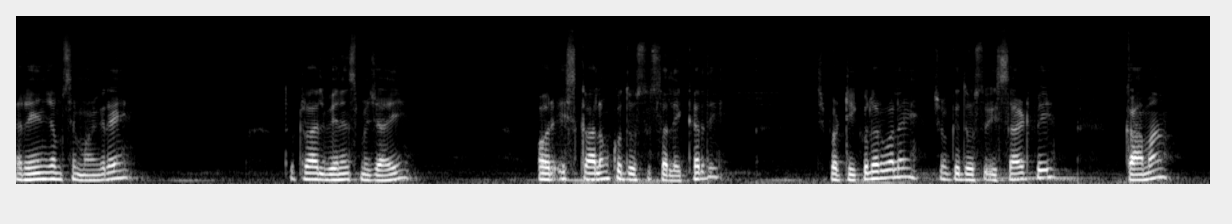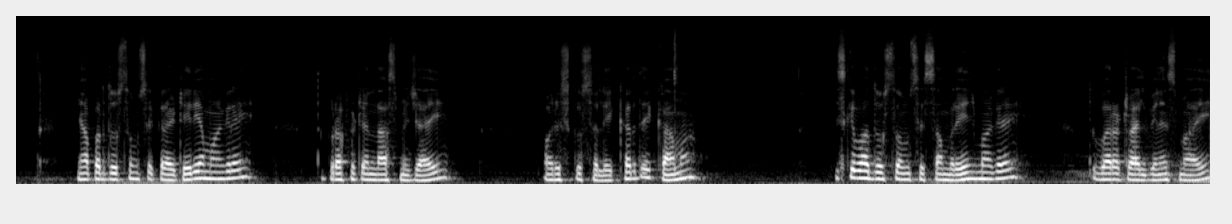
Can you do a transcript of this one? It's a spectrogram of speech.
range हमसे मांग रहे हैं तो ट्रायल बैलेंस में जाए और इस कॉलम को दोस्तों सेलेक्ट कर दें। जो पर्टिकुलर वाला है, चूँकि दोस्तों इस साइड पे कामा यहाँ पर दोस्तों हमसे क्राइटेरिया मांग रहे हैं तो प्रॉफिट एंड लॉस में जाए और इसको सेलेक्ट कर दे कामा इसके बाद दोस्तों हमसे सम रेंज मांग रहे हैं, दोबारा ट्रायल बैलेंस में आए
